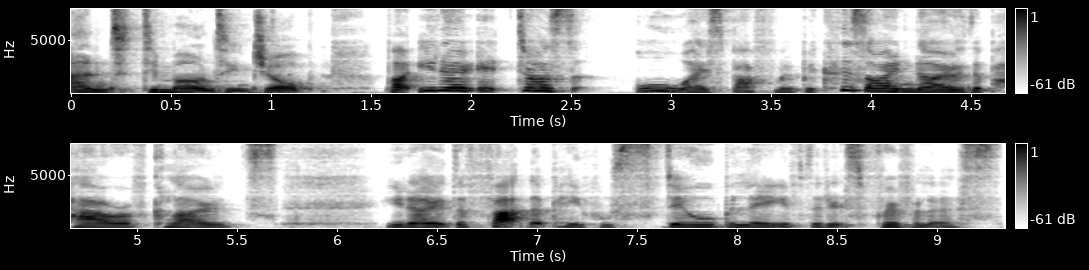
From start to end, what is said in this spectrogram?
and demanding job. But you know, it does always baffle me because I know the power of clothes. You know, the fact that people still believe that it's frivolous.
